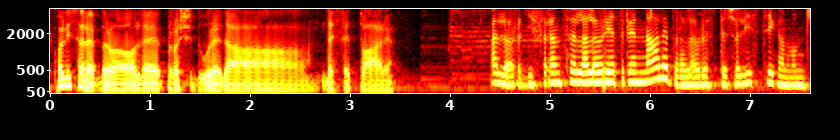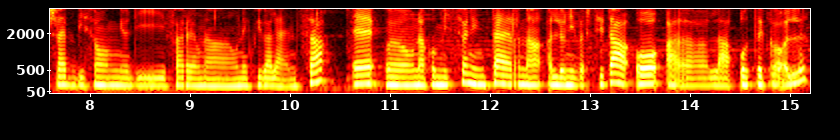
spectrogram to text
quali sarebbero le procedure da, da effettuare? Allora, a differenza della laurea triennale, per la laurea specialistica non c'è bisogno di fare una, un'equivalenza, è uh, una commissione interna alle università o alla haute école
